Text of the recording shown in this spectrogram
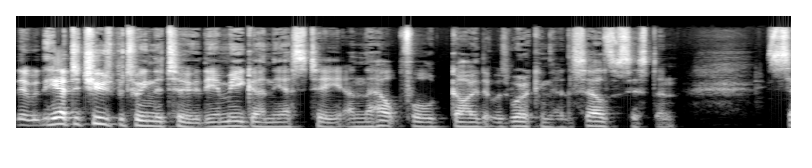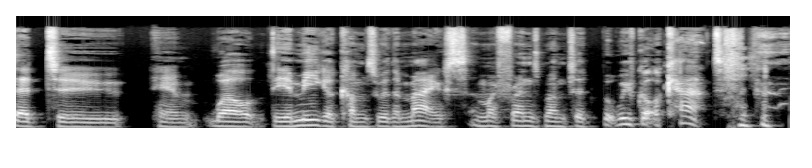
he had to choose between the two, the Amiga and the ST. And the helpful guy that was working there, the sales assistant, said to him, "Well, the Amiga comes with a mouse." And my friend's mum said, "But we've got a cat."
